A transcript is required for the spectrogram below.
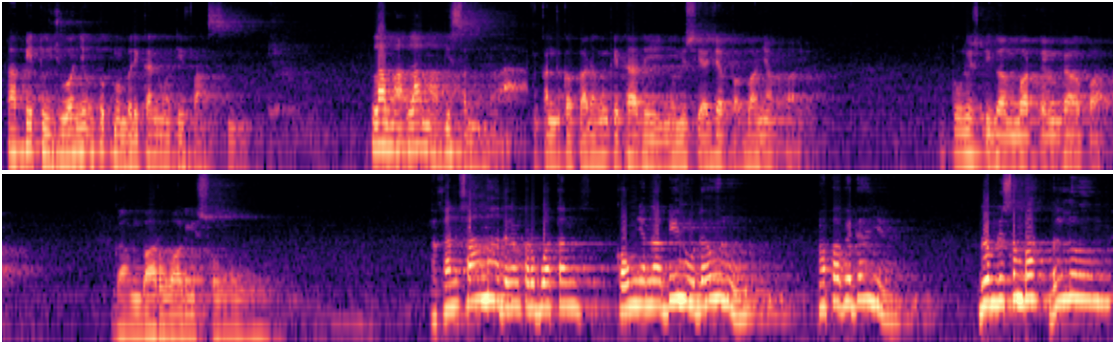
tapi tujuannya untuk memberikan motivasi. Lama-lama disembah. Kan kadang kita di Indonesia aja Pak banyak Pak ya. Ditulis di gambar tempel Pak. Gambar wali songo akan sama dengan perbuatan kaumnya Nabi Nuh dahulu. Apa bedanya? Belum disembah? Belum.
